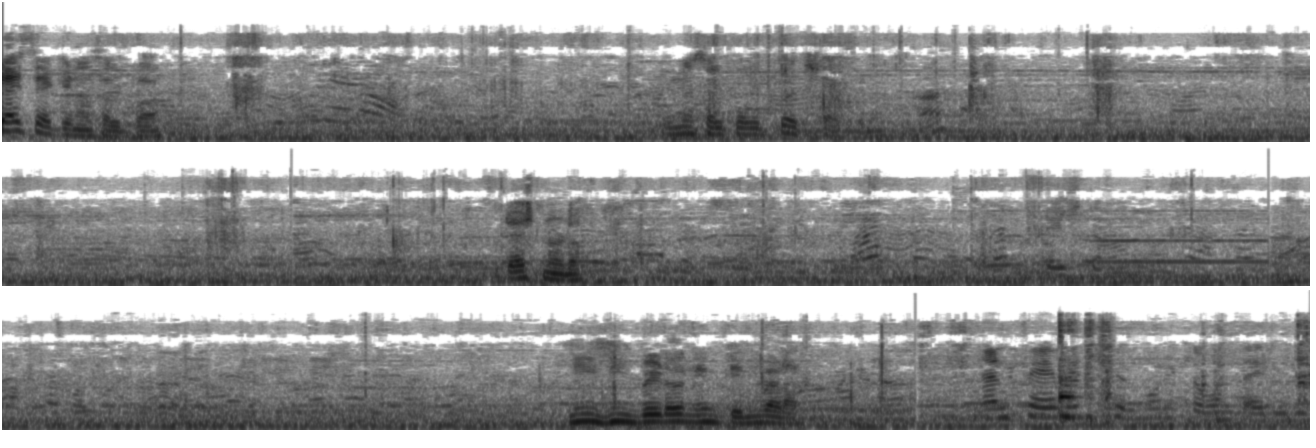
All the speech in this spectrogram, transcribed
ಜಾಸ್ತಿ ಹಾಕಿನ ಸ್ವಲ್ಪ. ಇನ್ನು ಸ್ವಲ್ಪ ಉಪ್ಪು ಹೆಚ್ಚು ಹಾಕಿನ ಟೇಸ್ಟ್ ನೋಡು ಹ್ಮ್ ಬಿಡು ನೀನು ತಿನ್ಬೇಡ. ನನ್ನ ಫೇವ್ರೆಟ್ ಚಿರ್ಮುರಿ ತಗೊಂತಾ ಇದ್ದೀವಿ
